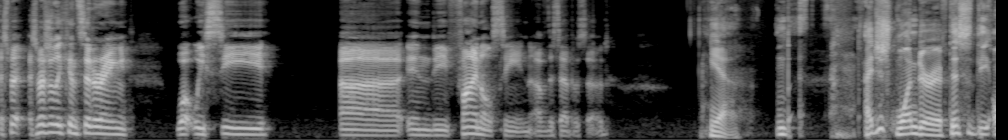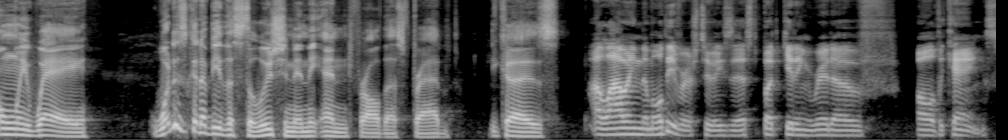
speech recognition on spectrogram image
especially considering what we see uh, in the final scene of this episode. Yeah. I just wonder if this is the only way. What is going to be the solution in the end for all this, Brad? Because allowing the multiverse to exist, but getting rid of all the Kangs.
